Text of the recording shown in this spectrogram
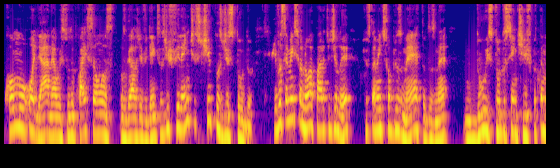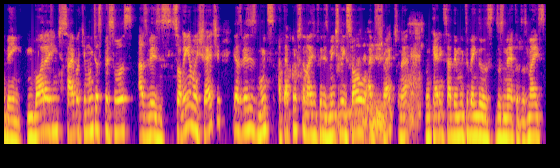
como olhar né, o estudo, quais são os, os graus de evidência, os diferentes tipos de estudo. E você mencionou a parte de ler justamente sobre os métodos, né? do estudo científico também. Embora a gente saiba que muitas pessoas, às vezes, só leem a manchete e às vezes muitos, até profissionais, infelizmente, leem só o abstract, né? Não querem saber muito bem dos, dos métodos. Mas,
